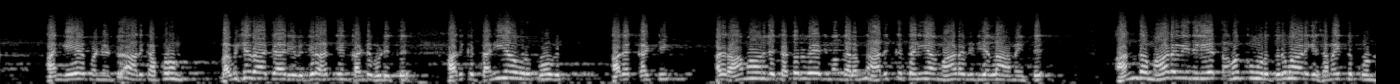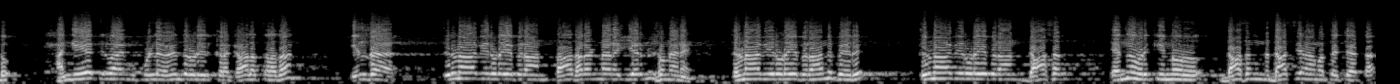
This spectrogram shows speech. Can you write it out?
அங்கேயே பண்ணிட்டு அதுக்கப்புறம் பவிஷ்யதாச்சாரிய விக்கிரகத்தையும் கண்டுபிடித்து அதுக்கு தனியா ஒரு கோவில் அதை கட்டி அது ராமானுஜ சதுர்வேதி மங்கலம்னு அதுக்கு தனியா மாட வீதியெல்லாம் அமைத்து அந்த மாட வீதியிலேயே தமக்கும் ஒரு திருமாளிகை சமைத்துக் கொண்டு அங்கேயே திருவாய்முக்குள்ள எழுந்தருள் இருக்கிற காலத்துலதான் இந்த திருநாவீருடைய பிரான் தாதரண்ணர் ஐயர்னு சொன்னேனே. திருநாவீருடைய பிரான்னு பேரு. திருநாவீருடைய பிரான் தாசர் என்ன அவருக்கு இன்னொரு தாசன் தாசிய நாமத்தை சேர்த்தா.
